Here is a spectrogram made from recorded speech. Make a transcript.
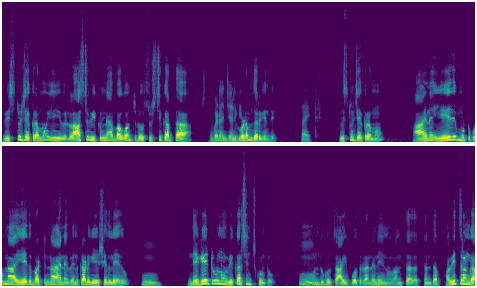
విష్ణు చక్రము ఈ లాస్ట్ వీక్లోనే ఆ భగవంతుడు సృష్టికర్త ఇవ్వడం ఇవ్వడం జరిగింది. రైట్. విష్ణు చక్రము ఆయన ఏది ముట్టుకున్నా ఏది పట్టినా ఆయన వెనుకాడుగు వేసేది లేదు. నెగటివ్ను వికర్షించుకుంటూ ముందుకు సాగిపోతాడని నేను అంత అత్యంత పవిత్రంగా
